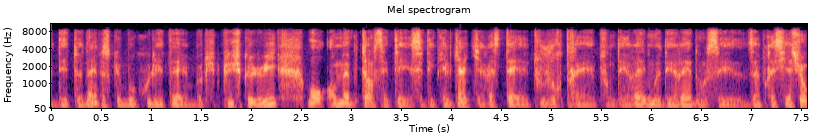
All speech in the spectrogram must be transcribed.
détonnait, parce que beaucoup l'étaient plus que lui. Bon, en même temps, c'était c'était quelqu'un qui restait toujours très pondéré, modéré dans ses appréciations.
